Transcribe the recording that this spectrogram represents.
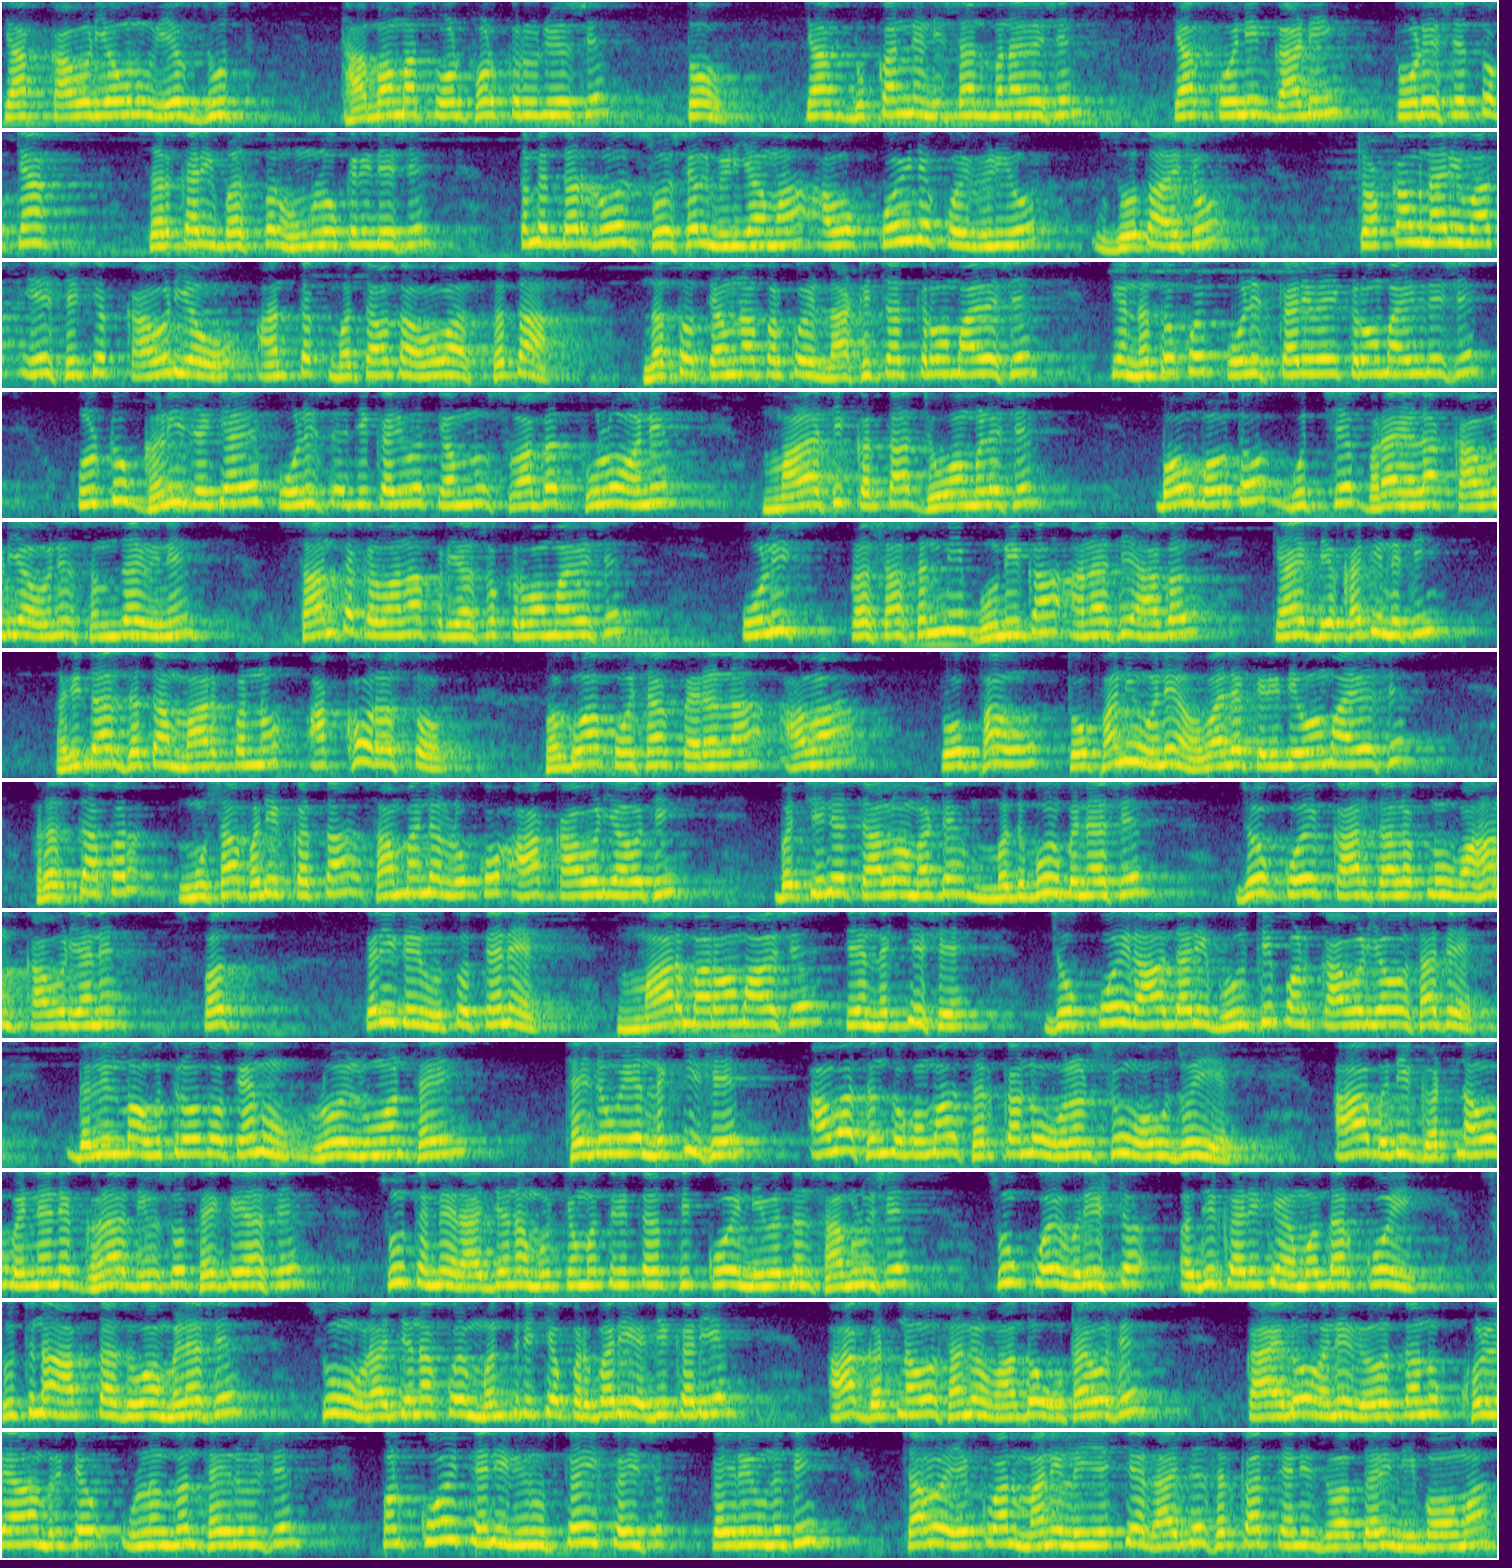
ક્યાંક કાવડિયાઓનું એક જૂથ ઢાબામાં તોડફોડ કરી રહ્યું છે તો ક્યાંક દુકાનને નિશાન બનાવે છે. ક્યાંક કોઈની ગાડી તોડે છે તો ક્યાંક સરકારી બસ પર હુમલો કરી દે છે. તમે દરરોજ સોશિયલ મીડિયામાં આવો કોઈને કોઈ વીડિયો જોતા હશો? ચોંકાવનારી વાત એ છે કે કાવડિયાઓ આતંક મચાવતા હોવા છતાં ન તો તેમના પર કોઈ લાઠીચાર્જ કરવામાં આવે છે કે ન તો કોઈ પોલીસ કાર્યવાહી કરવામાં આવી રહી છે? ઉલટું ઘણી જગ્યાએ પોલીસ અધિકારીઓ તેમનું સ્વાગત ફૂલો અને માળાથી કરતા જોવા મળે છે. બહુ બહુ તો ગુચ્છે ભરાયેલા કાવડિયાઓને સમજાવીને શાંત કરવાના પ્રયાસો કરવામાં આવે છે. પોલીસ પ્રશાસનની ભૂમિકા આનાથી આગળ ક્યાંય દેખાતી નથી. હરિદ્વાર જતા માર્ગ પરનો આખો રસ્તો ભગવા પોશાક પહેરેલા આવા તોફાઓ, તોફાનીઓને હવાલે કરી દેવામાં આવે છે. રસ્તા પર મુસાફરી કરતા સામાન્ય લોકો આ કાવડિયાઓથી બચીને ચાલવા માટે મજબૂર બન્યા છે. જો કોઈ કાર ચાલકનું વાહન કાવડિયાને સ્પર્શ કરી ગયું તો તેને માર મારવામાં આવશે તે નક્કી છે. જો કોઈ રાહદારી ભૂલથી પણ કાવડિયાઓ સાથે દલીલમાં ઉતરો તો તેનું લોહી લુવાણ થઈ થઈ જવું એ નક્કી છે. આવા સંજોગોમાં સરકારનું વલણ શું હોવું જોઈએ? આ બધી ઘટનાઓ બન્યાને ઘણા દિવસો થઈ ગયા છે. શું તમે રાજ્યના મુખ્યમંત્રી તરફથી કોઈ નિવેદન સાંભળ્યું છે? શું કોઈ વરિષ્ઠ અધિકારી કે અમલદાર કોઈ સૂચના આપતા જોવા મળ્યા છે? શું રાજ્યના કોઈ મંત્રી કે પ્રભારી અધિકારીએ આ ઘટનાઓ સામે વાંધો ઉઠાવ્યો છે? કાયદો અને વ્યવસ્થાનું ખુલ્લેઆમ રીતે ઉલ્લંઘન થઈ રહ્યું છે, પણ કોઈ તેની વિરુદ્ધ કંઈ કહી કહી રહ્યું નથી. ચાલો એકવાર માની લઈએ કે રાજ્ય સરકાર તેની જવાબદારી નિભાવવામાં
